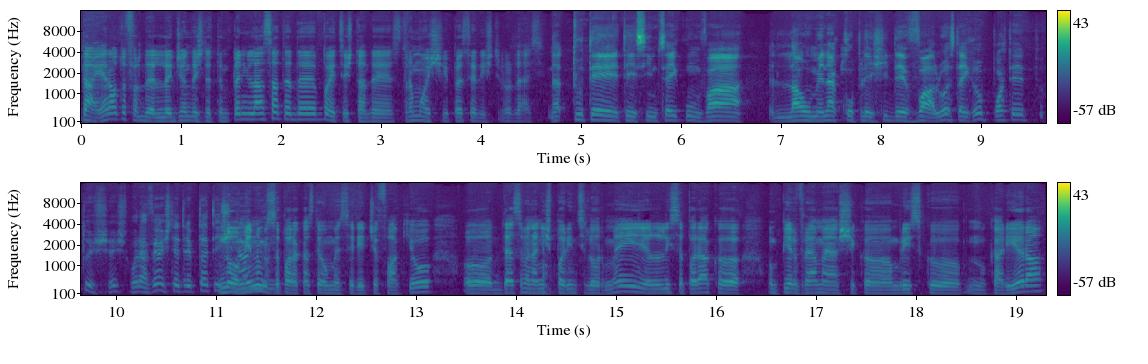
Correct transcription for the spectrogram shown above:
Da, erau tot fel de legende și de tâmpenii lansate de băieții ăștia de strămoși și psd de azi. Dar tu te, te simțeai cumva la un moment dat copleșit de valul ăsta? Adică, poate, totuși, ăștia, ori avea ăștia dreptate și Nu, n-am mie nu eu. mi se pare că asta e o meserie ce fac eu. Uh, De asemenea, nici părinților mei li se părea că îmi pierd vremea mea și că îmi risc uh, cariera.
